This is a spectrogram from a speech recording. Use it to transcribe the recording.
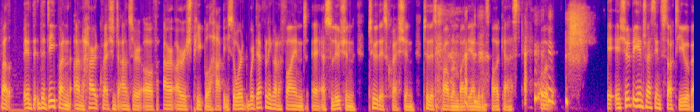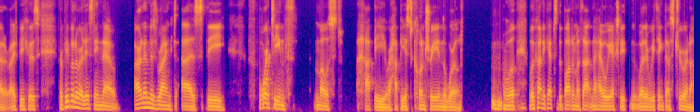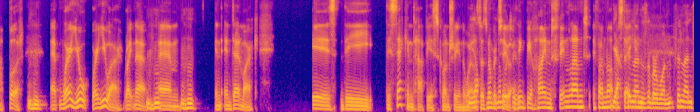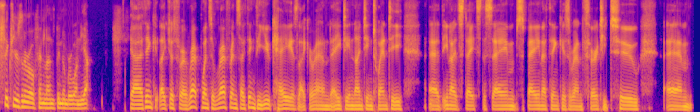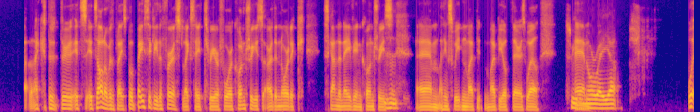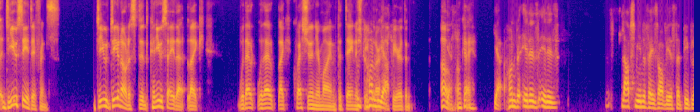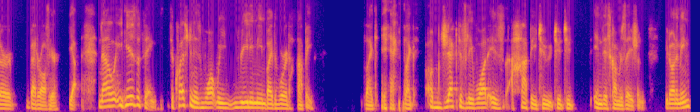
well it, the deep and, and hard question to answer of are Irish people happy? So we're we're definitely going to find a, a solution to this question to this problem by the end of this podcast. But it, it should be interesting to talk to you about it, right? Because for people who are listening now, Ireland is ranked as the 14th most happy or happiest country in the world. We'll we'll kind of get to the bottom of that and how we actually whether we think that's true or not. But uh, where you where you are right now, um, in in Denmark, is the the second happiest country in the world. Yep, so it's number, number two, I think, behind Finland, if I'm not yeah, mistaken. Finland is number one. Finland, six years in a row, Finland's been number one. Yeah. Yeah, I think like just for a rep points of reference, I think the UK is like around 18, 19, 20. Uh, the United States, the same. Spain, I think, is around 32. Um, like it's it's all over the place. But basically, the first, like say, three or four countries are the Nordic, Scandinavian countries. Um, I think Sweden might be might be up there as well. Sweden, Um, Norway, yeah. Well, do you see a difference? Do you do you notice? Did can you say that like without without like question in your mind that Danish people are yes. happier than? Oh, Yes. okay. Yeah, hundred. It is. It is. Slaps me in the face. Obvious that people are better off here. Yeah. Now here's the thing. The question is what we really mean by the word happy. Like, yeah. like objectively, what is happy to to to in this conversation? You know what I mean?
